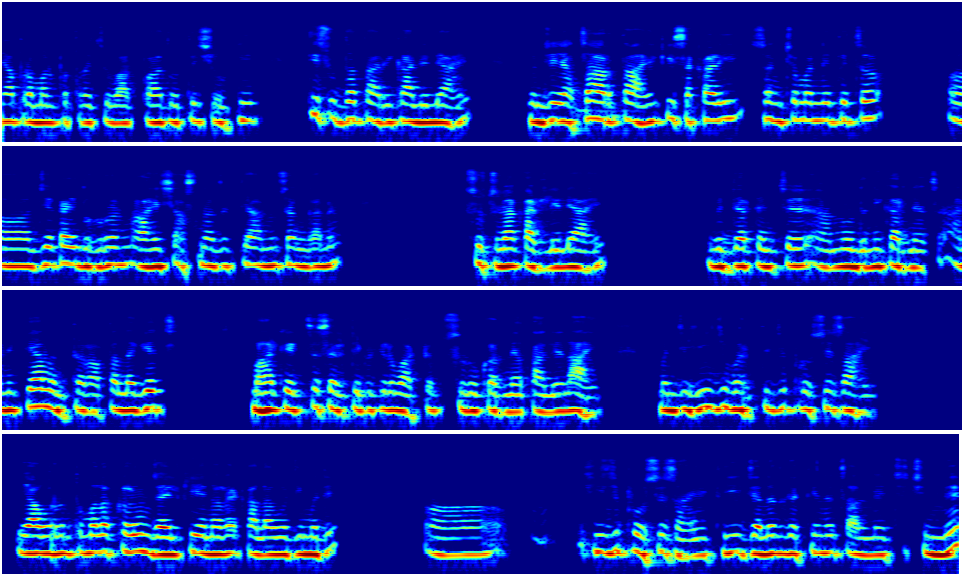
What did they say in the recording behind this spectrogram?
या प्रमाणपत्राची वाट पाहत होते. शेवटी ती सुद्धा तारीख आलेली आहे. म्हणजे याचा अर्थ आहे की सकाळी संचमान्यतेचं जे काही धोरण आहे शासनाचं त्या अनुषंगानं सूचना काढलेल्या आहे. विद्यार्थ्यांचे नोंदणी करण्याचं आणि त्यानंतर आता लगेच महाटेटचं सर्टिफिकेट वाटप सुरू करण्यात आलेलं आहे. म्हणजे ही जी भरतीची प्रोसेस आहे यावरून तुम्हाला कळून जाईल की येणाऱ्या कालावधीमध्ये ही जी प्रोसेस आहे ती जलद गतीने चालण्याची चिन्हे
